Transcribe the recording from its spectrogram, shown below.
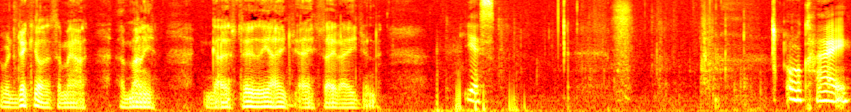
ridiculous amount of money goes to the age, estate agent. Yes. Okay.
